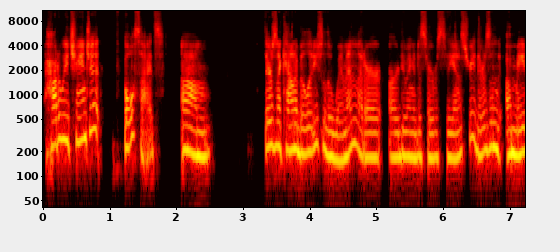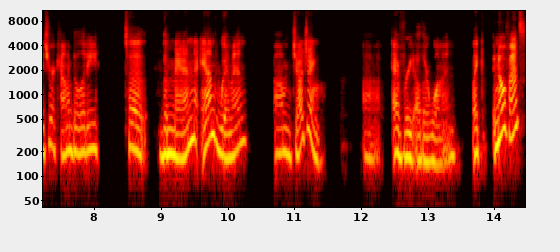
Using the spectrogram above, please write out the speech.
how do we change it? Both sides. Um, there's an accountability to the women that are are doing a disservice to the industry. There's an, a major accountability to the men and women um, judging uh, every other woman. Like, no offense,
